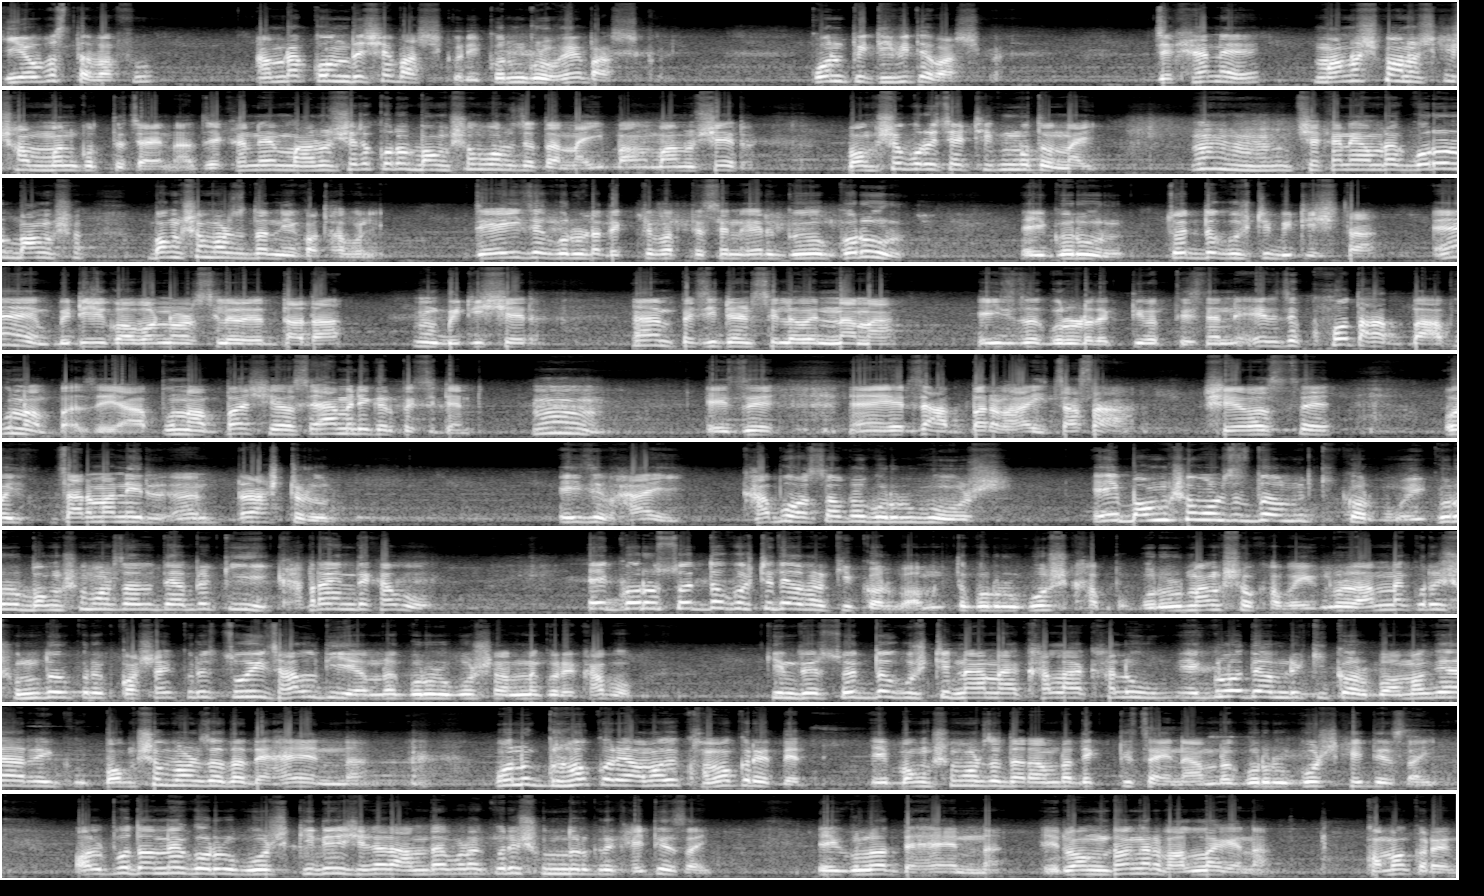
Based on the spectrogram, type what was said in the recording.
কি অবস্থা বাপু? আমরা কোন দেশে বাস করি, কোন গ্রহে বাস করি, কোন পৃথিবীতে বাস করি? যেখানে মানুষ মানুষকে সম্মান করতে চায় না, যেখানে মানুষের কোনো বংশমর্যাদা নাই, বা মানুষের বংশ পরিচয় ঠিক মতো নাই সেখানে আমরা গরুর বংশ, বংশমর্যাদা নিয়ে কথা বলি। যে এই যে গরুটা দেখতে পাচ্তেছেন, এর গরুর, এই গরুর চোদ্দ গোষ্ঠী ব্রিটিশটা হ্যাঁ ব্রিটিশ গভর্নর ছিল এর দাদা ব্রিটিশের হ্যাঁ প্রেসিডেন্ট ছিল এর নানা এই যে গরুটা দেখতে পাচ্ছেন এর যে খোদ আব্বা, আপন আব্বা, যে আপন আব্বা, সে হচ্ছে আমেরিকার প্রেসিডেন্ট হুম? এই যে এর যে আব্বার ভাই, চাচা, সে হচ্ছে ওই জার্মানির রাষ্ট্রদূত। এই যে ভাই, খাব হচ্ছে আমরা গরুর গোশ। এই বংশমর্যাদা আমরা কি করব? এই গরুর বংশমর্যাদাতে আমরা কি খাটারা এনে খাব এই গরুর চোদ্দ গোষ্ঠীতে আমরা কি করব? আমরা তো গরুর গোশ খাব, গরুর মাংস খাব, এগুলো রান্না করে সুন্দর করে কষাই করে চুই ঝাল দিয়ে আমরা গরুর গোশ রান্না করে খাব। কিন্তু এর চোদ্দ গোষ্ঠী নানা খালা, খালু এগুলোতে আমরা কি করব? আমাকে আর এই বংশমর্যাদা দেখায়েন না। অনুগ্রহ করে আমাকে ক্ষমা করে দেন। এই বংশমর্যাদার আমরা দেখতে চাই না, আমরা গরুর গোশ খাইতে চাই। অল্প দামে গরুর গোশ কিনে সেটা রান্না বাড়া করে সুন্দর করে খাইতে চাই। এগুলো দেখেন না। এই রং ঢং আর ভালো লাগে না। ক্ষমা করেন।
